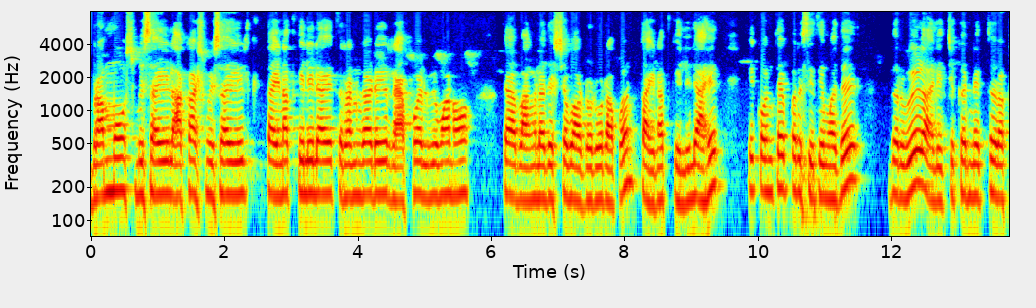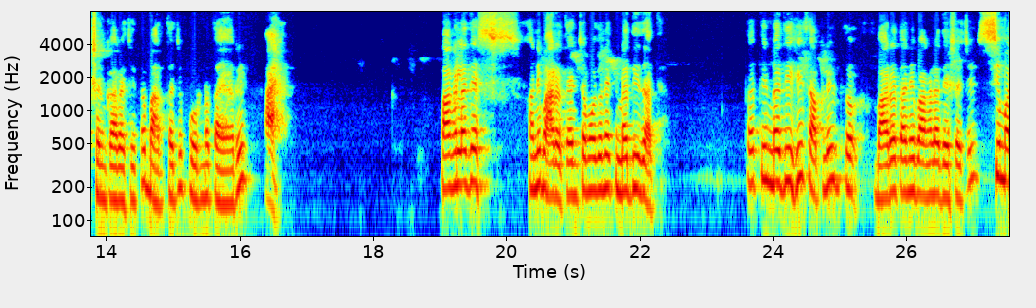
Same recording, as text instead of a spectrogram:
ब्राह्मोस मिसाईल आकाश मिसाईल तैनात केलेले आहेत. रणगाडे रॅफल विमानं त्या बांगलादेशच्या बॉर्डरवर आपण तैनात केलेले आहेत. की कोणत्याही परिस्थितीमध्ये जर वेळ आली चिकननेचं रक्षण करायची तर भारताची पूर्ण तयारी आहे. बांगलादेश आणि भारत यांच्यामधून एक नदी जाते. तर ती नदी हीच आपली भारत आणि बांगलादेशाची सीमा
